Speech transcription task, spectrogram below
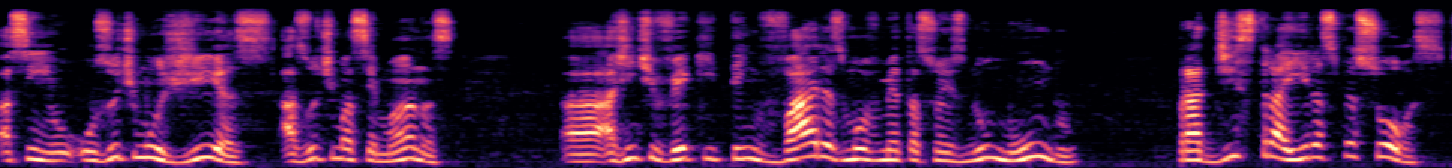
assim, os últimos dias, as últimas semanas, uh, a gente vê que tem várias movimentações no mundo para distrair as pessoas.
